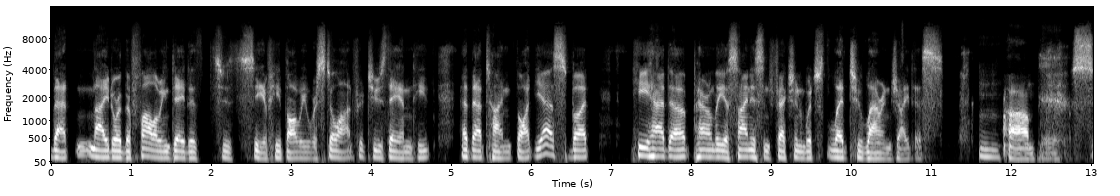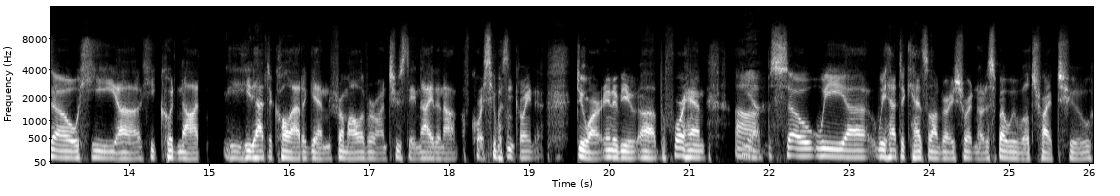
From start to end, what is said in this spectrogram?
that night or the following day to to see if he thought we were still on for Tuesday, and he at that time thought yes, but he had uh, apparently a sinus infection which led to laryngitis. Mm. Um, so he uh, he could not. He he had to call out again from Oliver on Tuesday night, and uh, of course he wasn't going to do our interview uh, beforehand. Uh, yeah. So we uh, we had to cancel on very short notice, but we will try to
